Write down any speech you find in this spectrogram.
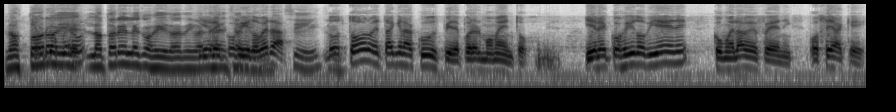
Los toros y, los toros y el escogido a nivel Y el de escogido, ¿verdad? Sí. Los toros están en la cúspide por el momento. Y el escogido viene como el ave fénix. O sea que,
